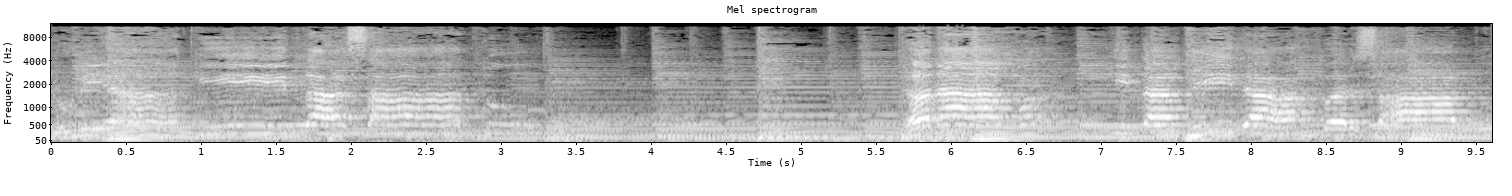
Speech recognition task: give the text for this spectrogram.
Dunia kita satu. Kenapa kita tidak bersatu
